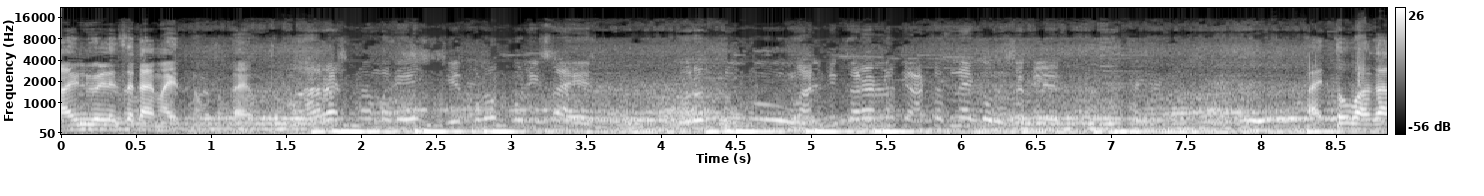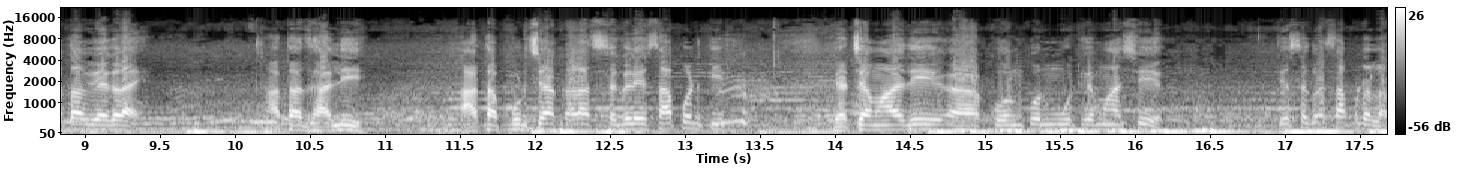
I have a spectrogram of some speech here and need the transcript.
ऐन वेळेचं काय माहीत नव्हतं काय होतं. महाराष्ट्रामध्ये शेकडो पोलीस आहेत परंतु ते अटक नाही करू शकले. काय तो भाग आता वेगळा आहे. आता झाली. आता पुढच्या काळात सगळे सापडतील. त्याच्यामध्ये अ, कोण कोण मोठे मासे ते सगळं सापडलं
